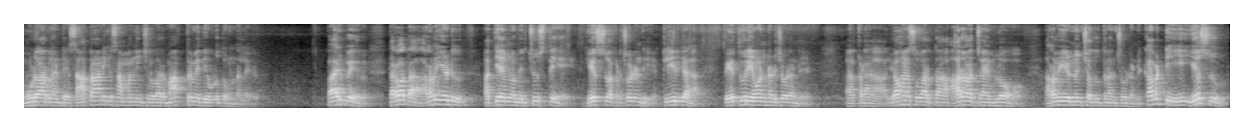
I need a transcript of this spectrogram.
మూడు ఆరులు అంటే శాతానికి సంబంధించిన వారు మాత్రమే దేవుడితో ఉండలేరు. పారిపోయారు. తర్వాత అరవై ఏడు అధ్యాయంలో మీరు చూస్తే యేసు అక్కడ చూడండి క్లియర్గా పేతూరు ఏమంటున్నాడు చూడండి. అక్కడ యోహాను సువార్త ఆరో అధ్యాయంలో అరవై ఏడు నుంచి చదువుతున్నాను చూడండి. కాబట్టి యేసు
